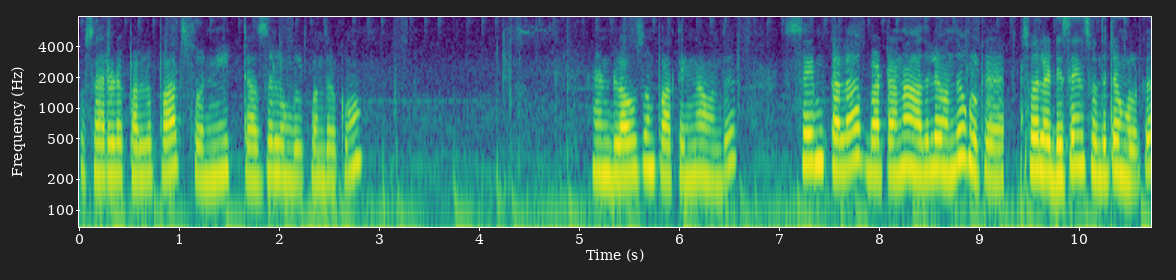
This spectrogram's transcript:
ஸோ சாரோட பல்லு பார்ட்ஸ் ஸோ நீட் டசல் உங்களுக்கு வந்திருக்கும். அண்ட் ப்ளவுஸும் பார்த்தீங்கன்னா வந்து சேம் கலர் பட் ஆனால் அதில் வந்து உங்களுக்கு ஸோ அதில் டிசைன்ஸ் வந்துட்டு உங்களுக்கு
